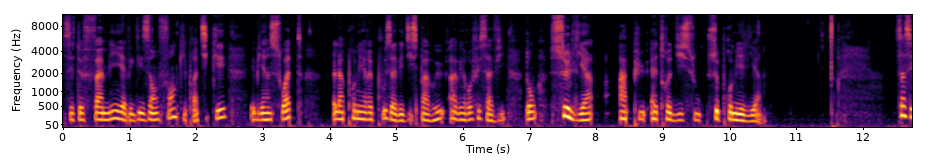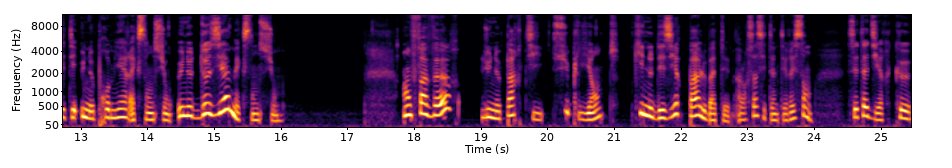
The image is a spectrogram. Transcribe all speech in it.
cette famille avec des enfants qui pratiquaient, eh bien, soit la première épouse avait disparu, avait refait sa vie. Donc ce lien a pu être dissous, ce premier lien. Ça, c'était une première extension. Une deuxième extension. En faveur d'une partie suppliante qui ne désire pas le baptême. Alors ça, c'est intéressant. C'est-à-dire que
